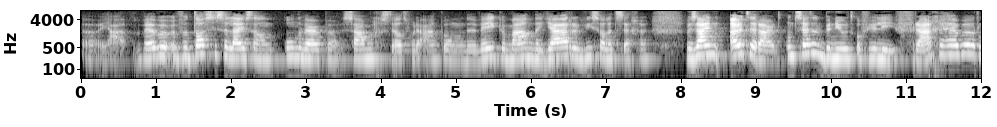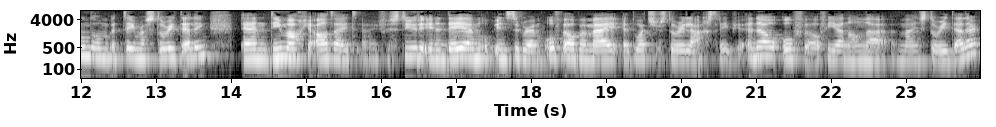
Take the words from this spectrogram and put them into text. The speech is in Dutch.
Uh, ja, we hebben een fantastische lijst aan onderwerpen samengesteld voor de aankomende weken, maanden, jaren, wie zal het zeggen. We zijn uiteraard ontzettend benieuwd of jullie vragen hebben rondom het thema storytelling. En die mag je altijd eh, even sturen in een DM op Instagram, ofwel bij mij, het watchyourstory-nl, ofwel via Nanda, mijn storyteller.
